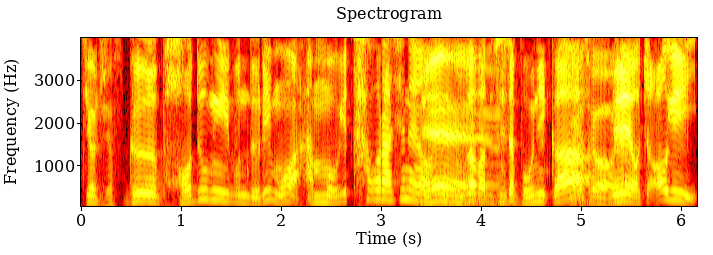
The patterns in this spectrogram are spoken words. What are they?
지어주셨습니다. 그 버둥이 분들이 뭐 안목이 탁월하시네요. 네. 누가 봐도 진짜 보니까 그렇죠. 예 저기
